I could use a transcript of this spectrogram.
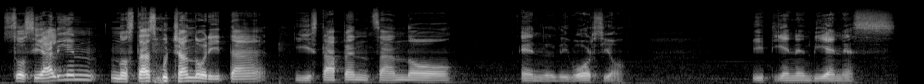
So, si alguien nos está escuchando ahorita y está pensando en el divorcio, y tienen bienes,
